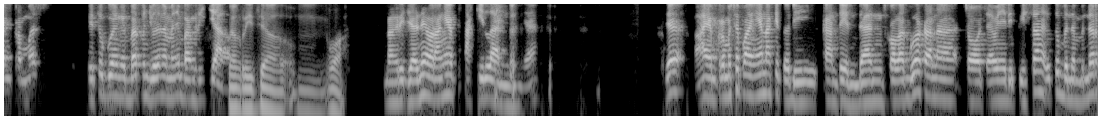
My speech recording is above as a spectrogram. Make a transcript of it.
ayam kremes. Itu gue inget banget penjualnya namanya Bang Rijal. Bang Rijal. Hmm, wah. Bang Rijal ini orangnya petakilan ya. Dia ayam kremesnya paling enak itu di kantin dan sekolah gue karena cowok ceweknya dipisah itu bener-bener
